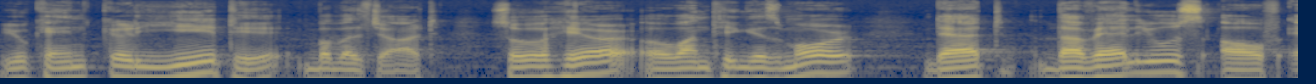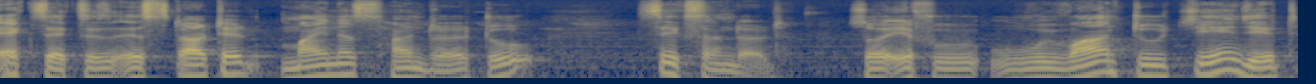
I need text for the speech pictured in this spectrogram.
you can create a bubble chart. So here uh, one thing is more that the values of x-axis is started minus 100 to 600 so if we, we want to change it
